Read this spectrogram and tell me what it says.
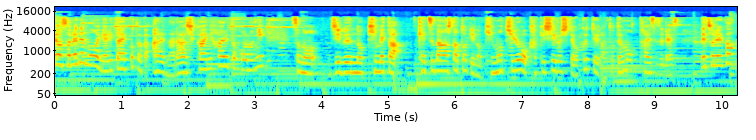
でもそれでもやりたいことがあるなら視界に入るところにその自分の決めた決断した時の気持ちを書き記しておくっていうのはとても大切です。でそれが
